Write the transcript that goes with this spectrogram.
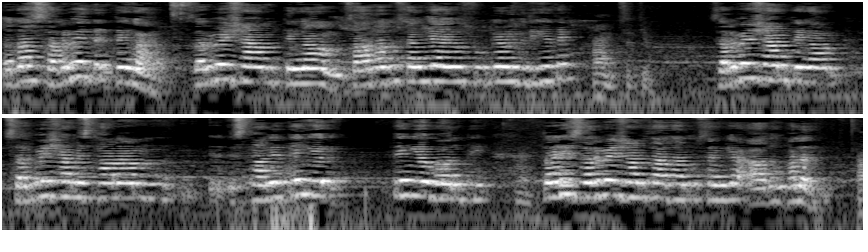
तदा सर्वे ते- तिङः सर्वेषां तिङां साधातुसंज्ञा एव सूत्रेण विधीयते। सर्वेषां तिङां सर्वेषां स्थानां स्थाने तिङ् तिङ् एव भवन्ति तर्हि सर्वेषां साधातुसंज्ञा आदौ फलति।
